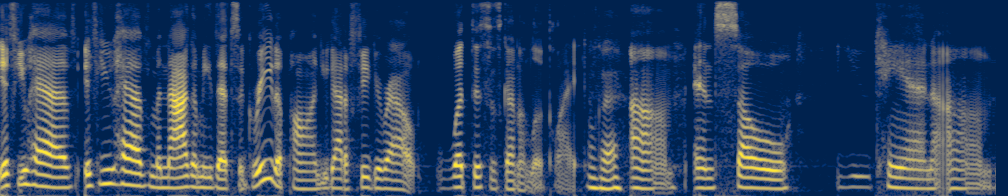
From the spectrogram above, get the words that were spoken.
if you have if you have monogamy that's agreed upon you got to figure out what this is going to look like Okay. um and so you can um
